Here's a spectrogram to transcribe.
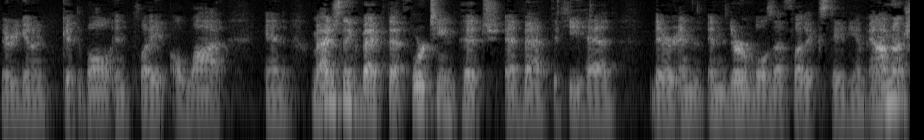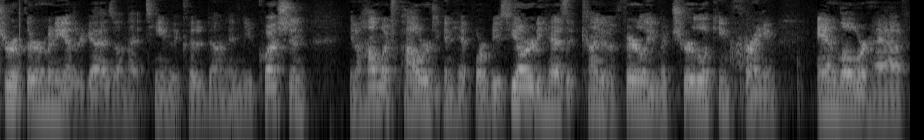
You know, you're going to get the ball in play a lot. And I, mean, I just think back to that 14 pitch at bat that he had there in, in Durham Bulls Athletic Stadium. And I'm not sure if there are many other guys on that team that could have done it. And you question, you know, how much power is he going to hit for? Because he already has a kind of a fairly mature looking frame and lower half.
